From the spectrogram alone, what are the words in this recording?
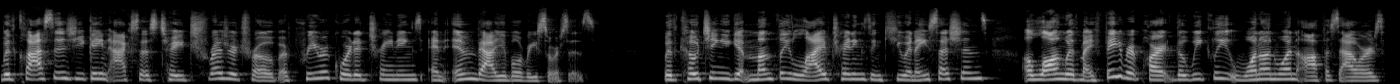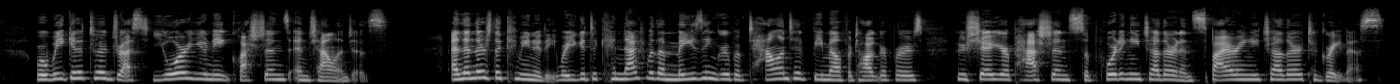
With classes, you gain access to a treasure trove of pre recorded trainings and invaluable resources. With coaching, you get monthly live trainings and Q&A sessions, along with my favorite part, the weekly one-on-one office hours where we get to address your unique questions and challenges. And then there's the community where you get to connect with amazing group of talented female photographers who share your passion, supporting each other and inspiring each other to greatness.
